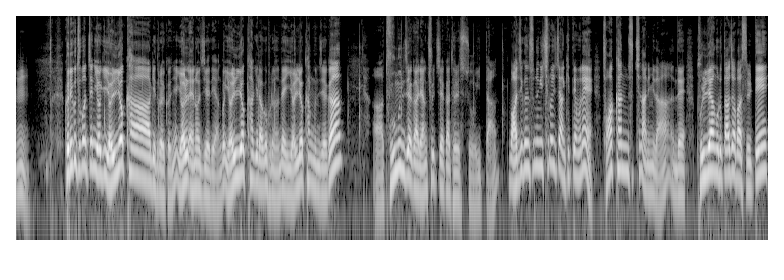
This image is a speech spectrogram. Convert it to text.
음. 그리고 두 번째는 여기 연력학이 들어있거든요. 열 에너지에 대한 거. 연력학이라고 부르는데 이 연력학 문제가 어, 두 문제 가량 출제가 될 수 있다. 뭐 아직은 수능이 치러지지 않기 때문에 정확한 수치는 아닙니다. 근데 분량으로 따져봤을 때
